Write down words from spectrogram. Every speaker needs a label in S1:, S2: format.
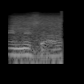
S1: Turn this off.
